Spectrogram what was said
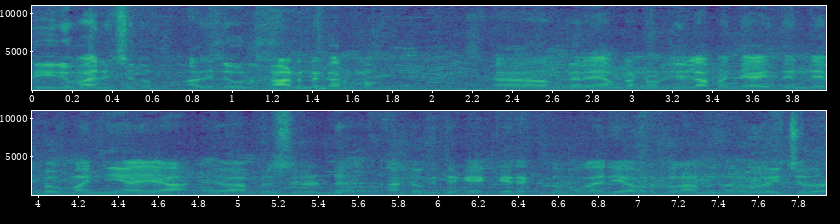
തീരുമാനിച്ചതും അതിന്റെ ഉദ്ഘാടന കർമ്മം നമുക്കറിയാം കണ്ണൂർ ജില്ലാ പഞ്ചായത്തിന്റെ ബഹുമാന്യായ president advocate K K Ratnakumari അവർക്കാണ് നിർവഹിച്ചത്.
